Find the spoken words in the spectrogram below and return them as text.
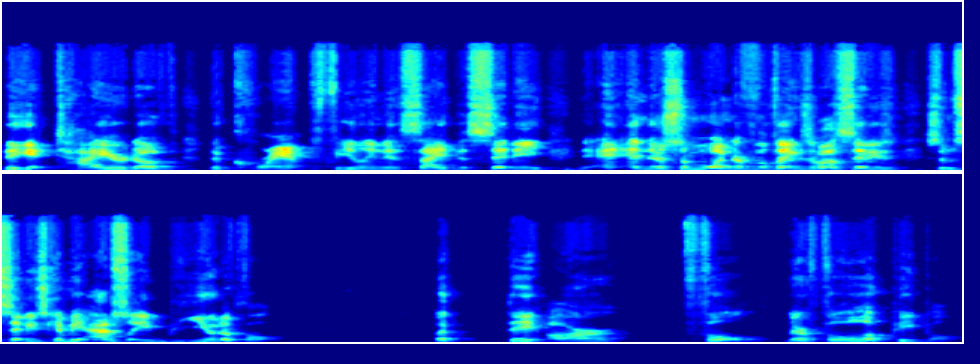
They get tired of the cramped feeling inside the city. And, and there's some wonderful things about cities. Some cities can be absolutely beautiful, but they are full. They're full of people.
